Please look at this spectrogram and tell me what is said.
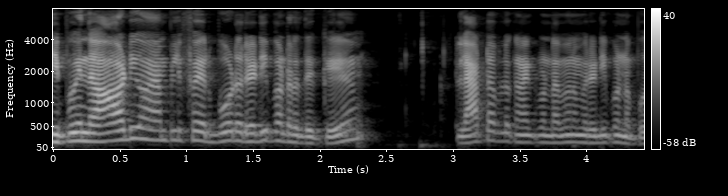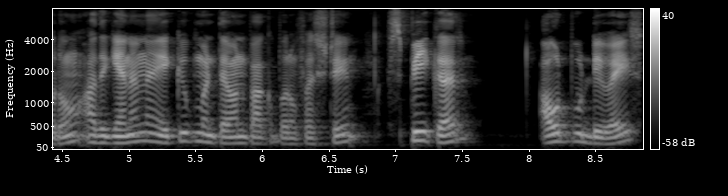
இப்போ இந்த ஆடியோ ஆம்ப்ளிஃபையர் போர்டை ரெடி பண்ணுறதுக்கு லேப்டாப்பில் கனெக்ட் பண்ணுற மாதிரி நம்ம ரெடி பண்ண போகிறோம் அதுக்கு என்னென்ன எக்யூப்மெண்ட் தேவைன்னு பார்க்க போகிறோம் first speaker output device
